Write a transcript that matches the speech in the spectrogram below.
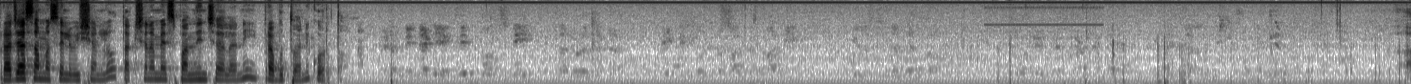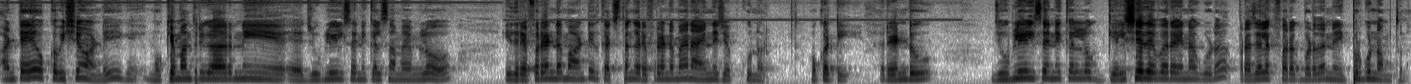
ప్రజా సమస్యల విషయంలో తక్షణమే స్పందించాలని ప్రభుత్వాన్ని కోరుతాం. అంటే ఒక విషయం అండి. ముఖ్యమంత్రి గారిని జూబ్లీహిల్స్ ఎన్నికల సమయంలో ఇది రెఫరెండమా అంటే ఇది ఖచ్చితంగా రెఫరెండమే అని ఆయన్నే చెప్పుకున్నారు. ఒకటి. రెండు. జూబ్లీహిల్స్ ఎన్నికల్లో గెలిచేది ఎవరైనా కూడా ప్రజలకు ఫరక్ పడదని నేను ఇప్పుడు కూడా నమ్ముతున్నా.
